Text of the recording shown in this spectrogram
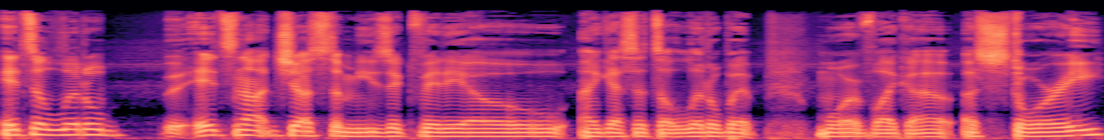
it's a little it's not just a music video. I guess it's a little bit more of like a, a story,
